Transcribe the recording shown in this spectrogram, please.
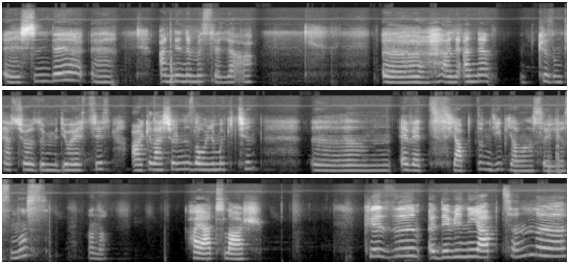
Ee, şimdi e, annene mesela e, hani annem kızın test çözdüğümü diyor ya siz arkadaşlarınızla oynamak için e, evet yaptım deyip yalan söylüyorsunuz. Ana. Hayatlar. Kızım ödevini yaptın mı?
